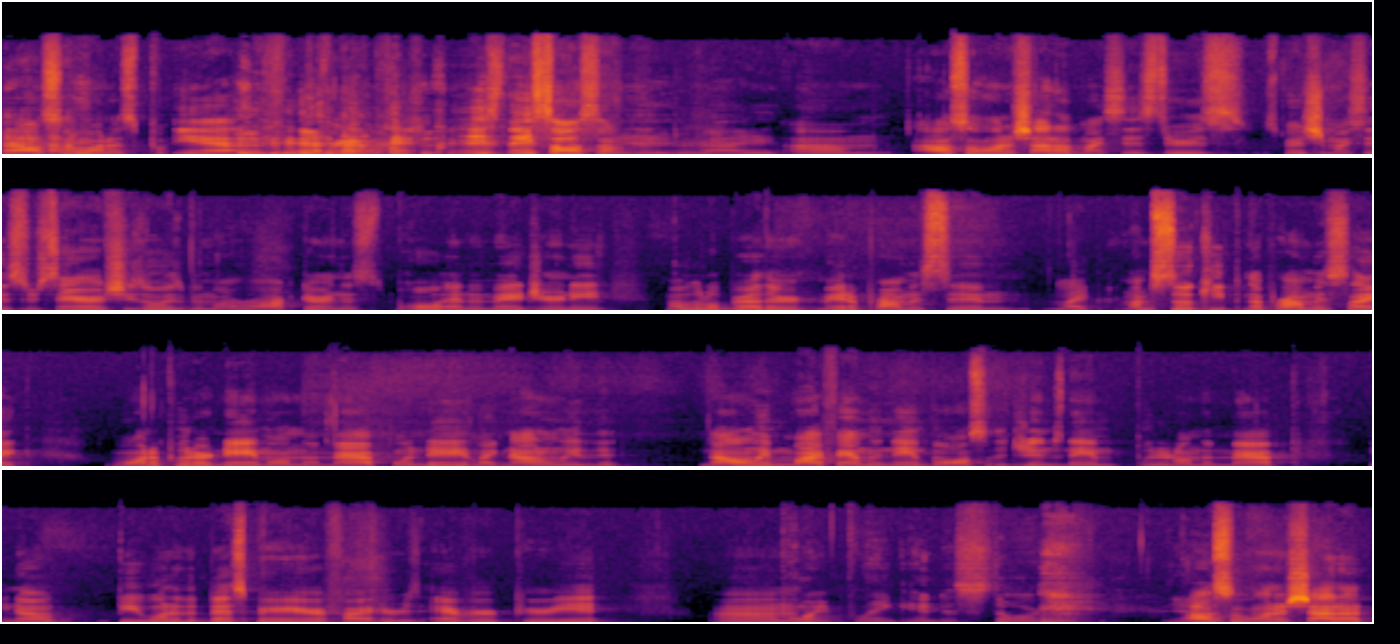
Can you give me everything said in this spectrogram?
also want to, yeah, pretty much. They, they saw something. Right. Um, I also want to shout out my sisters, especially my sister Sarah. She's always been my rock during this whole MMA journey. My little brother made a promise to him. Like I'm still keeping the promise. Like want to put our name on the map one day. Like not only the, not only my family name, but also the gym's name. Put it on the map. You know, be one of the best Bay Area fighters ever. Period. Um, Point blank in the story. Yeah. I also want to shout out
